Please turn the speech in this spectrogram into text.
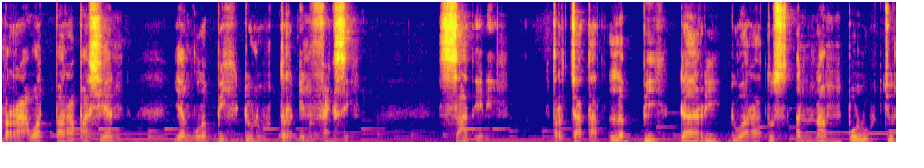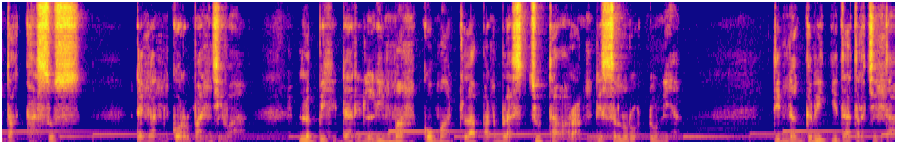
merawat para pasien yang lebih dulu terinfeksi. Saat ini, tercatat lebih dari 260 juta kasus dengan korban jiwa. Lebih dari 5,18 juta orang di seluruh dunia. Di negeri kita tercinta,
